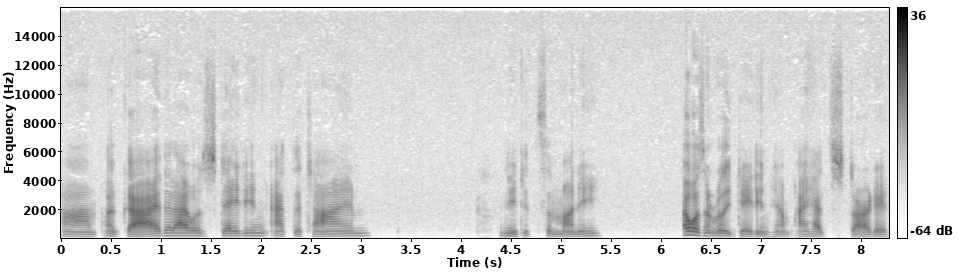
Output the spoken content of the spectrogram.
Um, a guy that I was dating at the time needed some money. I wasn't really dating him. I had started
